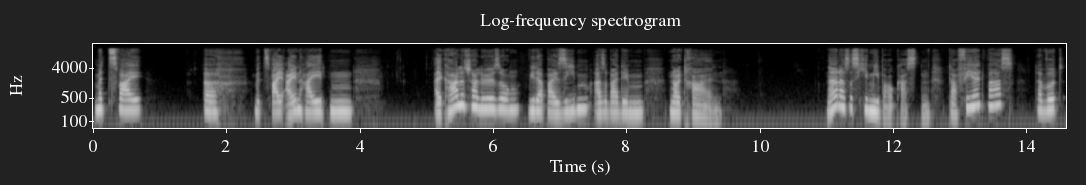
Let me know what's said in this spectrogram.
mit zwei äh, mit zwei Einheiten alkalischer Lösung wieder bei sieben, also bei dem neutralen. Ne, das ist Chemiebaukasten. Da fehlt was, da wird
